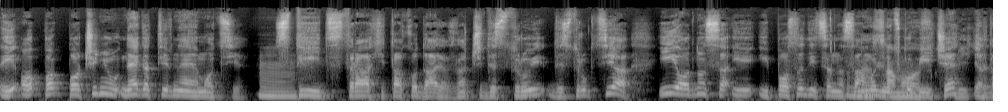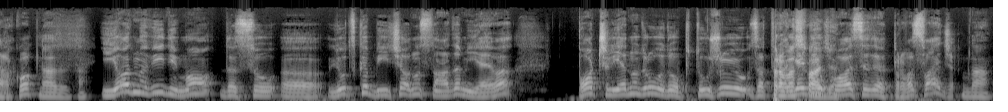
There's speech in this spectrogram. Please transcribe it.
I o, po, počinju negativne emocije, Mm. stid, strah i tako dalje. Znači destruj, destrukcija i odnosa i, i posledica na samo Na ljudsko samo biće, biće, jel da. tako? Da, da, da. I odmah vidimo da su uh, ljudska bića, odnosno Adam i Eva, počeli jedno drugo da optužuju za Prva tragediju svađa. koja se da prva svađa. Da,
